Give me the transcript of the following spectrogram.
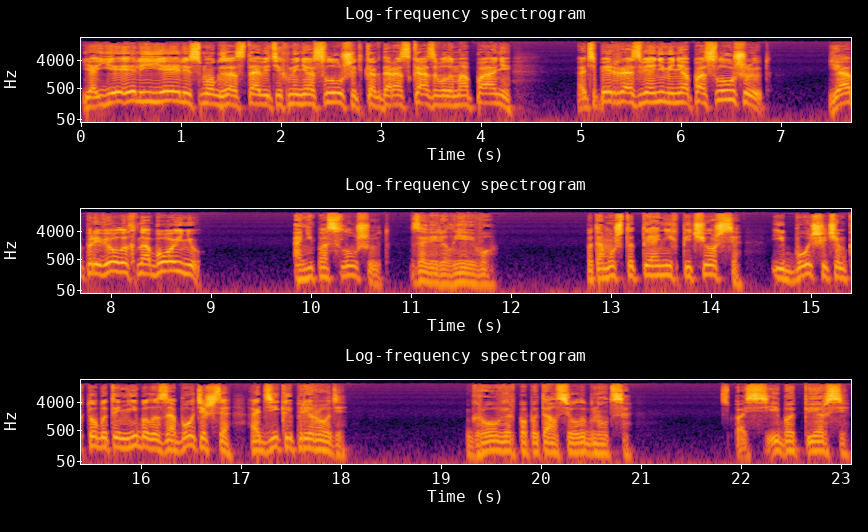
Я еле-еле смог заставить их меня слушать, когда рассказывал им о пане. А теперь разве они меня послушают? Я привел их на бойню». «Они послушают», — заверил я его. «Потому что ты о них печешься и больше, чем кто бы то ни было, заботишься о дикой природе». Гроувер попытался улыбнуться. «Спасибо, Перси.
